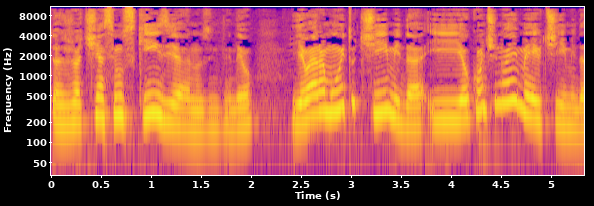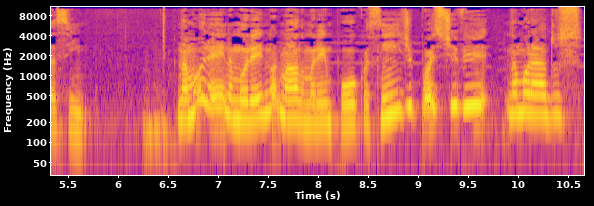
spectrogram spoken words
Eu já tinha assim uns 15 anos, entendeu? E eu era muito tímida e eu continuei meio tímida assim. Namorei, namorei normal, namorei um pouco assim, e depois tive namorados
